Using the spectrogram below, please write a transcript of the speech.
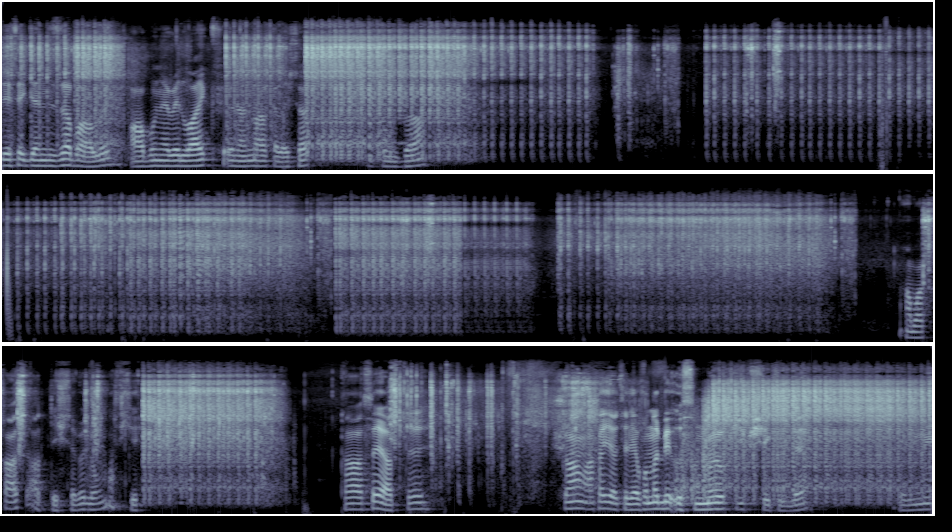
desteklerinize bağlı. Abone ve like önemli arkadaşlar bu konuda. Ha bak kase attı işte böyle olmaz ki. Kase attı. Şu an arkadaşlar telefonda bir ısınma yok hiçbir şekilde. Elimi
